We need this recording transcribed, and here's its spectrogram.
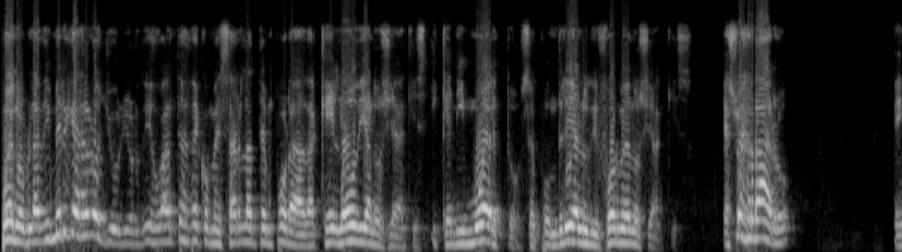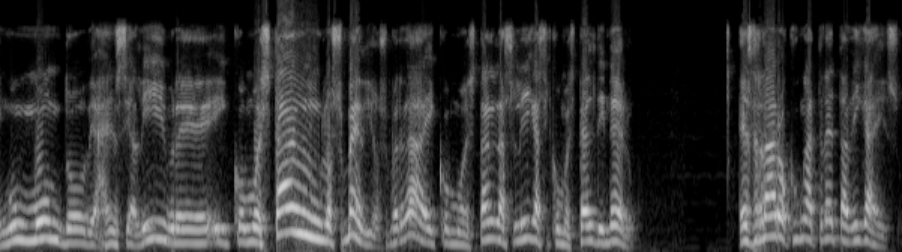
Bueno, Vladimir Guerrero Jr. dijo antes de comenzar la temporada que él odia a los Yankees y que ni muerto se pondría el uniforme de los Yankees. Eso es raro en un mundo de agencia libre y como están los medios, ¿verdad? Y como están las ligas y como está el dinero. Es raro que un atleta diga eso.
